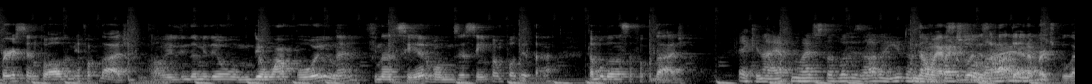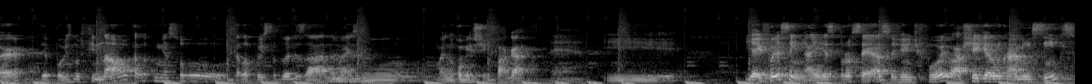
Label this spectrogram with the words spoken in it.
percentual da minha faculdade. Então ele ainda me deu, me deu um apoio, né? Financeiro, vamos dizer assim, para eu poder estar tá, mudando essa faculdade. É que na época não era estadualizado ainda. Não era particular, estadualizada, né? era particular. Depois no final que ela começou, que ela foi estadualizada, Uhum. mas no, mas no começo tinha que pagar. É. E, e aí foi assim, aí esse processo a gente foi, eu achei que era um caminho simples,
